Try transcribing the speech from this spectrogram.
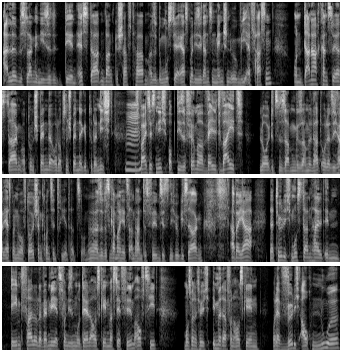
alle bislang in diese DNS-Datenbank geschafft haben. Also du musst ja erstmal diese ganzen Menschen irgendwie erfassen und danach kannst du erst sagen, ob du einen Spender oder ob es einen Spender gibt oder nicht. Ich weiß jetzt nicht, ob diese Firma weltweit Leute zusammengesammelt hat oder sich halt erstmal nur auf Deutschland konzentriert hat. So, ne? Also das kann man jetzt anhand des Films jetzt nicht wirklich sagen. Aber ja, natürlich muss dann halt in dem Fall oder wenn wir jetzt von diesem Modell ausgehen, was der Film aufzieht, muss man natürlich immer davon ausgehen, oder würde ich auch nur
